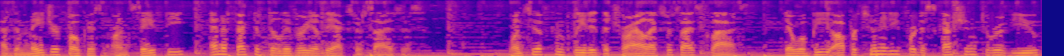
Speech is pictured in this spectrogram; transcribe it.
has a major focus on safety and effective delivery of the exercises. Once you have completed the trial exercise class, there will be opportunity for discussion to review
